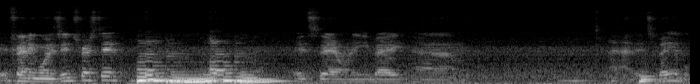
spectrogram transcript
if anyone is interested, it's there on eBay um, and it's available.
